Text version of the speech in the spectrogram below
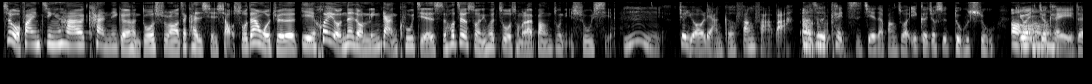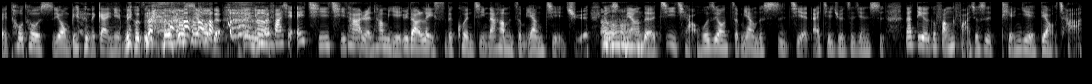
就我发现今天他会看那个很多书，然后再开始写小说，但我觉得也会有那种灵感枯竭的时候，这个时候你会做什么来帮助你书写？嗯。就有两个方法吧，然后这是可以直接的帮助。一个就是读书，因为你就可以对偷偷使用别人的概念，没有这么开玩笑的。对，你会发现，哎，其实其他人他们也遇到类似的困境，那他们怎么样解决？用什么样的技巧，或是用怎么样的事件来解决这件事？那第二个方法就是田野调查，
